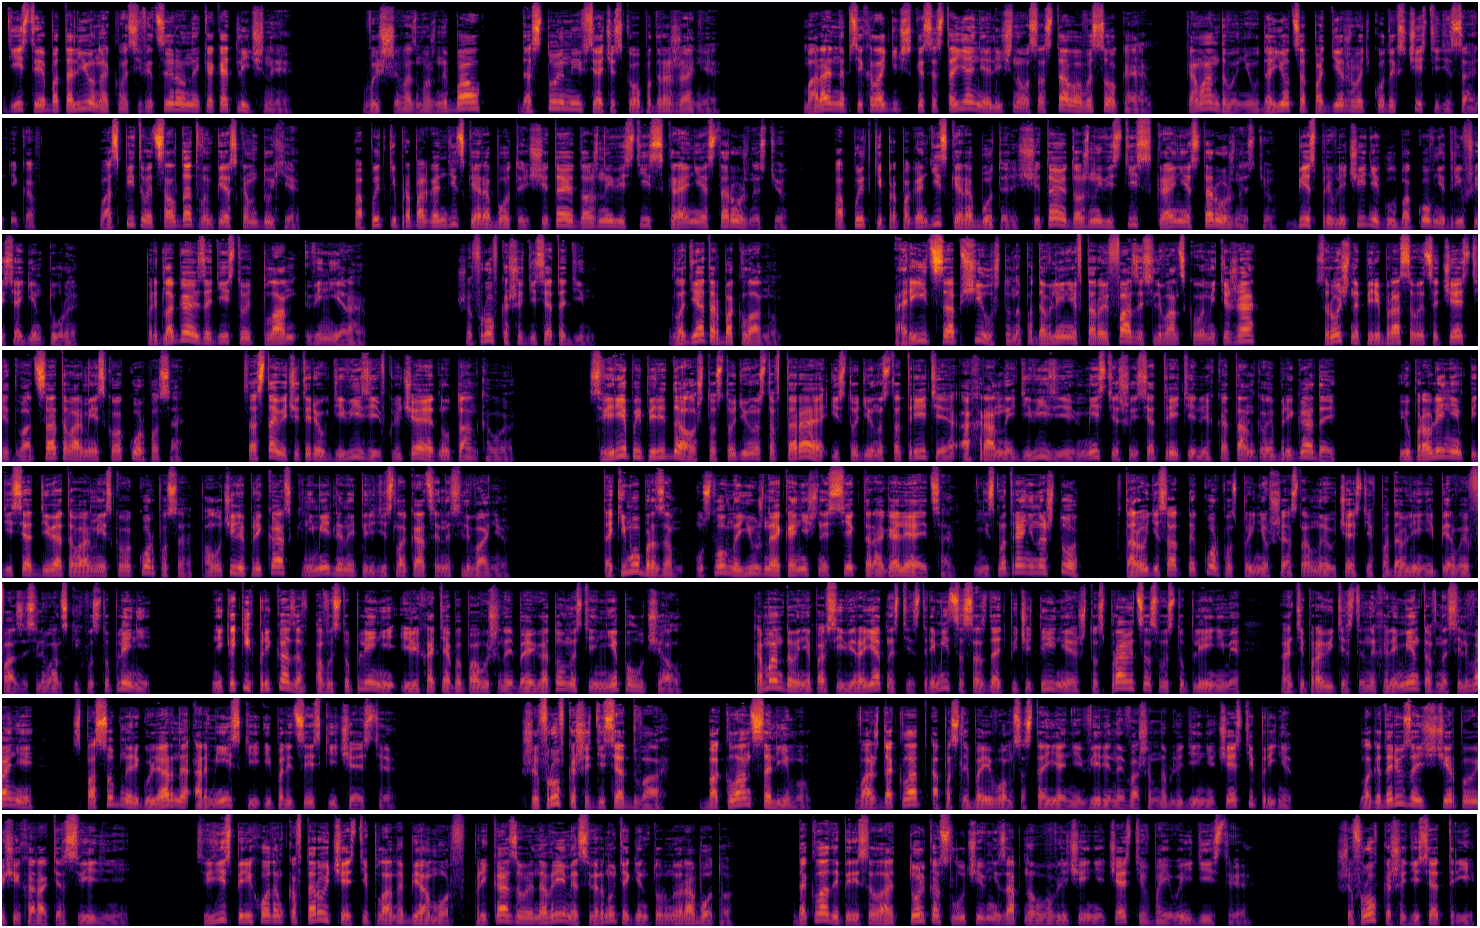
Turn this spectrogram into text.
действия батальона классифицированы как отличные. Высший возможный балл достойный всяческого подражания. Морально-психологическое состояние личного состава высокое. Командованию удается поддерживать кодекс чести десантников, воспитывать солдат в имперском духе. Попытки пропагандистской работы, считают, должны вестись с крайней осторожностью. Попытки пропагандистской работы, считают, должны вестись с крайней осторожностью, без привлечения глубоко внедрившейся агентуры. Предлагаю задействовать план Венера. Шифровка 61. Гладиатор Баклану. Ариец сообщил, что на подавление второй фазы сильванского мятежа срочно перебрасываются части 20-го армейского корпуса в составе четырех дивизий, включая одну танковую. Свирепый передал, что 192-я и 193-я охранные дивизии вместе с 63-й легкотанковой бригадой и управлением 59-го армейского корпуса получили приказ к немедленной передислокации на Сильванию. Таким образом, условно-южная конечность сектора оголяется. Несмотря ни на что, второй десантный корпус, принявший основное участие в подавлении первой фазы сильванских выступлений, никаких приказов о выступлении или хотя бы повышенной боеготовности не получал. Командование, по всей вероятности, стремится создать впечатление, что справится с выступлениями антиправительственных элементов на Сильвании способны регулярно армейские и полицейские части. Шифровка 62. Баклан Салиму. Ваш доклад о послебоевом состоянии веренной вашему наблюдению части принят. Благодарю за исчерпывающий характер сведений. В связи с переходом ко второй части плана Биоморф приказываю на время свернуть агентурную работу. Доклады пересылать только в случае внезапного вовлечения части в боевые действия. Шифровка 63.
